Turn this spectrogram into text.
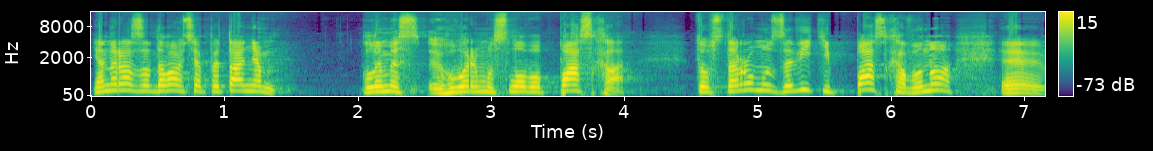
Я не раз задавався питанням, коли ми говоримо слово Пасха, то в Старому Завіті Пасха, воно е,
